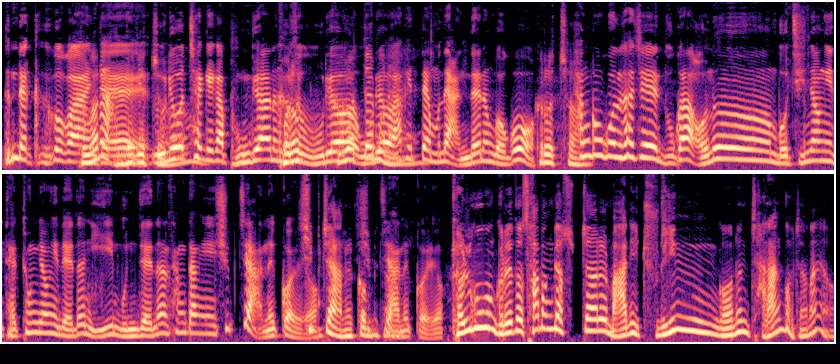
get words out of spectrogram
근데 그거가 이제 되겠죠. 의료 체계가 붕괴하는 그러- 것을 우려 때문에. 우려하기 때문에 안 되는 거고 그렇죠. 한국은 사실 누가 어느 뭐 진영이 대통령이 되든 이 문제는 상당히 쉽지 않을 거예요. 쉽지 않을 겁니다. 쉽지 않을 거예요. 결국은 그래도 사망자 숫자를 많이 줄인 거는 잘한 거잖아요.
